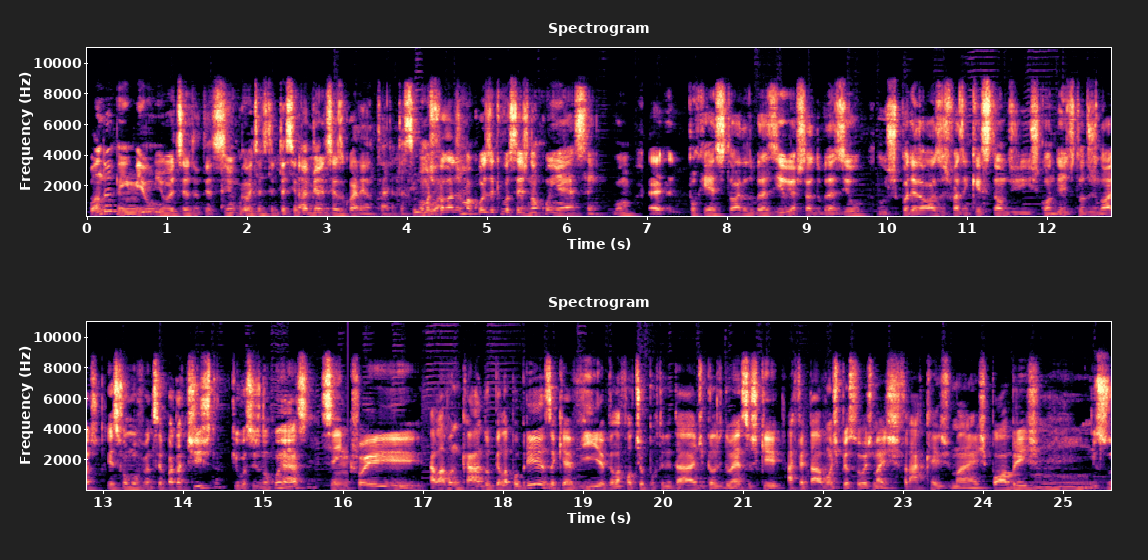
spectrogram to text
Quando? Em mil... 1835? 1835 a 1840. 45 vamos falar de uma coisa que vocês não conhecem. Vamos, é, porque é a história do Brasil e a história do Brasil, os poderosos fazem questão de esconder de todos nós. Esse foi um movimento separatista que vocês não conhecem. Sim, que foi alavancado pela pobreza que havia, pela falta de oportunidade, pelas doenças que afetavam as pessoas mais fracas, mais pobres. Hum, isso,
